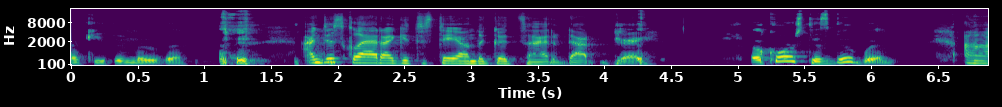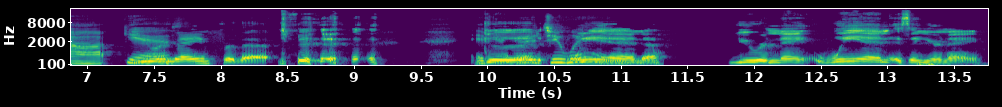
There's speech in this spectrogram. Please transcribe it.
I keep it moving. I'm just glad I get to stay on the good side of Dr. Drai. Of course, because Goodwin. Uh, You were yes. named for that. If you're good, you win. win. You were named. Win is in your name.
